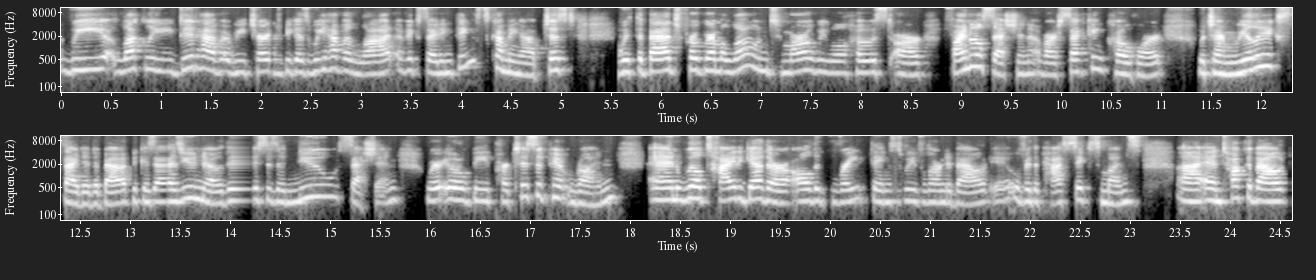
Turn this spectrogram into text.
We luckily did have a recharge because we have a lot of exciting things coming up. Just with the badge program alone, tomorrow we will host our final session of our second cohort, which I'm really excited about because, as you know, this is a new session where it will be participant run and we'll tie together all the great things we've learned about eh, over the past six months uh, and talk about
